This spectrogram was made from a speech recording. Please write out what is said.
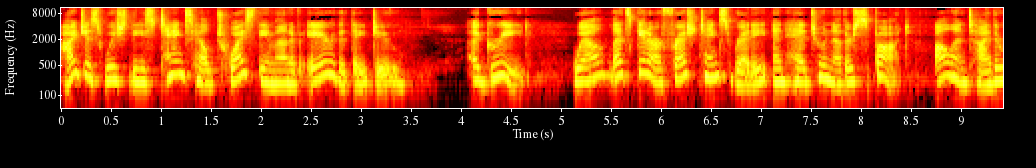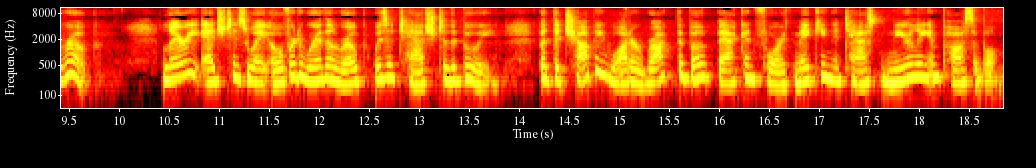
I just wish these tanks held twice the amount of air that they do. Agreed. Well, let's get our fresh tanks ready and head to another spot. I'll untie the rope. Larry edged his way over to where the rope was attached to the buoy, but the choppy water rocked the boat back and forth, making the task nearly impossible.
